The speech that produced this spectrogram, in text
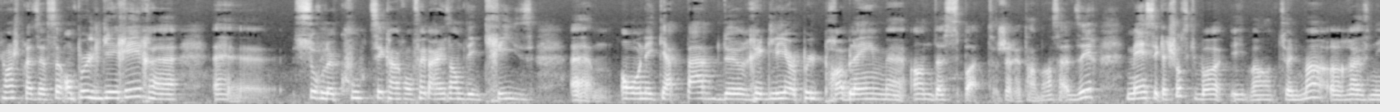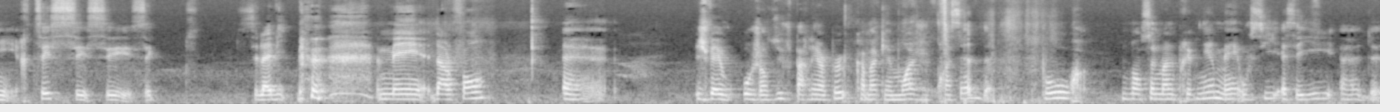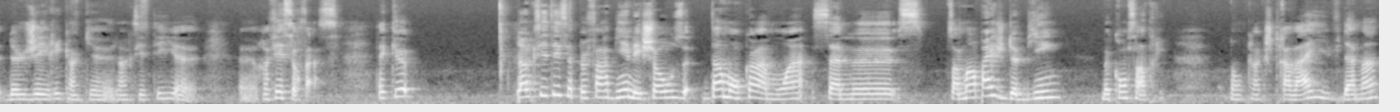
comment je pourrais dire ça? On peut le guérir euh, sur le coup. Tu sais, quand on fait par exemple des crises, on est capable de régler un peu le problème on the spot, j'aurais tendance à dire. Mais c'est quelque chose qui va éventuellement revenir. Tu sais, c'est la vie. mais dans le fond je vais aujourd'hui vous parler un peu comment que moi je procède pour non seulement le prévenir, mais aussi essayer euh, de, le gérer quand l'anxiété euh, euh, refait surface. Fait que l'anxiété, ça peut faire bien les choses. Dans mon cas à moi, ça me ça m'empêche de bien me concentrer. Donc quand je travaille, évidemment,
